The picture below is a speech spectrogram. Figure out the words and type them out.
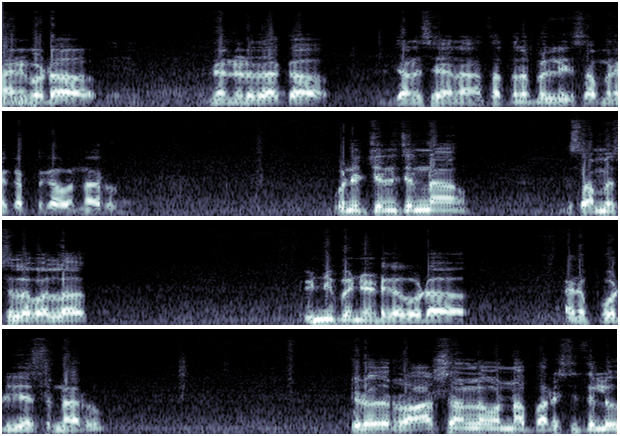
ఆయన కూడా నిన్నటిదాకా జనసేన సత్తనపల్లి సమన్వయకర్తగా ఉన్నారు. కొన్ని చిన్న చిన్న సమస్యల వల్ల ఇండిపెండెంట్గా కూడా ఆయన పోటీ చేస్తున్నారు. ఈరోజు రాష్ట్రంలో ఉన్న పరిస్థితులు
